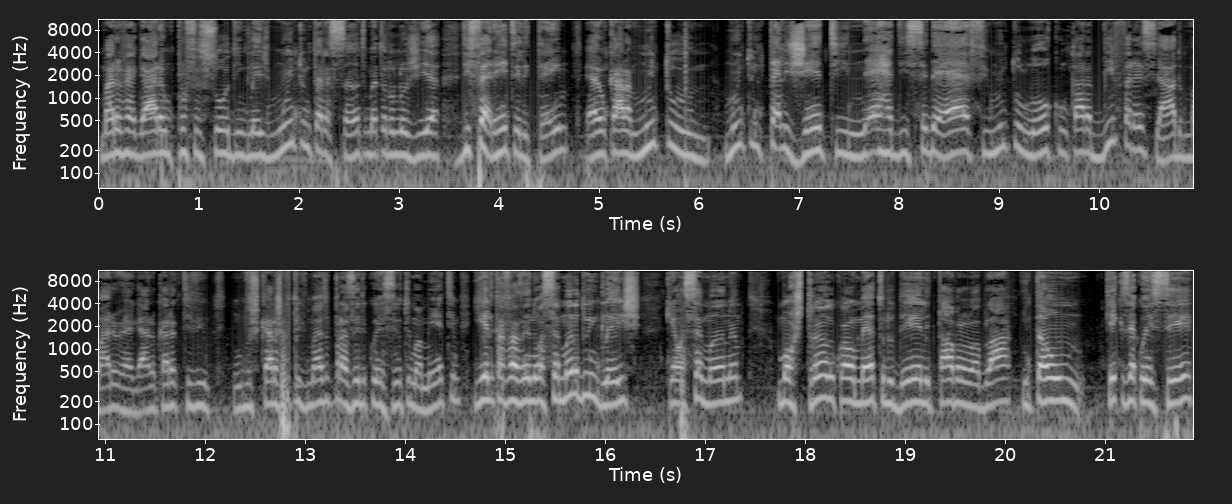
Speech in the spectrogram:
O Mário Vergara é um professor de inglês muito interessante, metodologia diferente ele tem. É um cara muito, muito inteligente, nerd, CDF, muito louco, um cara diferenciado, Mário Vergara, um cara que tive, um dos caras que eu tive mais o prazer de conhecer ultimamente. E ele tá fazendo uma Semana do Inglês, que é uma semana mostrando qual é o método dele e tal, blá blá blá. Então, quem quiser conhecer,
